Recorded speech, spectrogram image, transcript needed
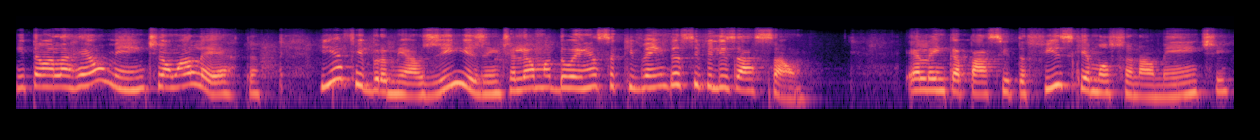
Então, ela realmente é um alerta. E a fibromialgia, gente, ela é uma doença que vem da civilização. Ela incapacita física e emocionalmente,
